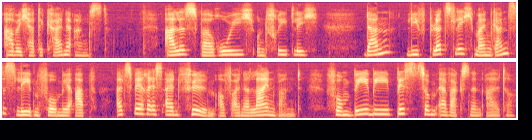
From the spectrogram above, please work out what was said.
aber ich hatte keine Angst. Alles war ruhig und friedlich. Dann lief plötzlich mein ganzes Leben vor mir ab, als wäre es ein Film auf einer Leinwand, vom Baby bis zum Erwachsenenalter.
